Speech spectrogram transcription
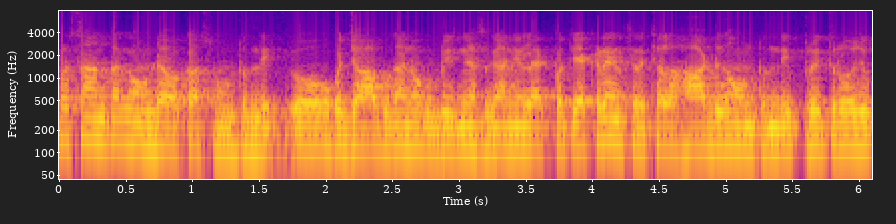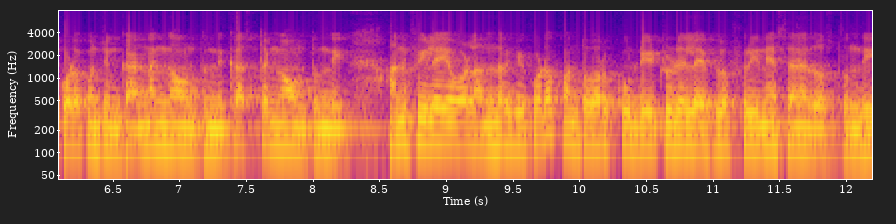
ప్రశాంతంగా ఉండే అవకాశం ఉంటుంది. ఒక జాబ్ కానీ ఒక బిజినెస్ కానీ లేకపోతే ఎక్కడైనా సరే చాలా హార్డ్గా ఉంటుంది. ప్రతిరోజు కూడా కొంచెం గండంగా ఉంటుంది కష్టంగా ఉంటుంది అని ఫీల్ అయ్యే వాళ్ళందరికీ కూడా కొంతవరకు డే టు డే లైఫ్లో ఫ్రీనెస్ అనేది వస్తుంది.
